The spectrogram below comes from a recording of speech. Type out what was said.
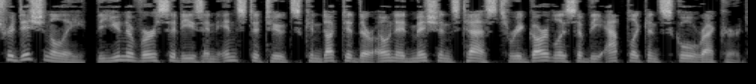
Traditionally, the universities and institutes conducted their own admissions tests regardless of the applicant's school record.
